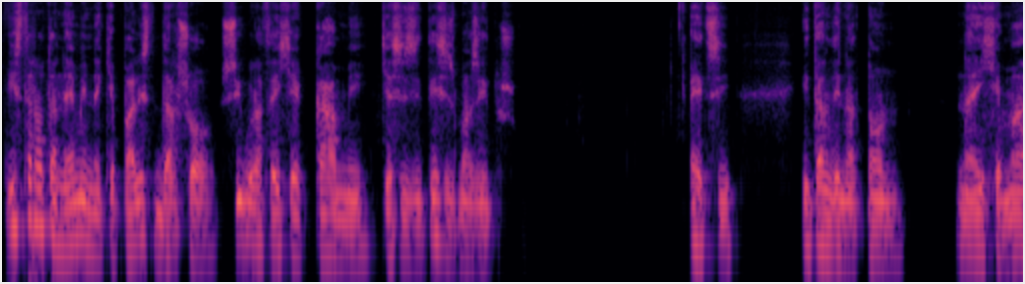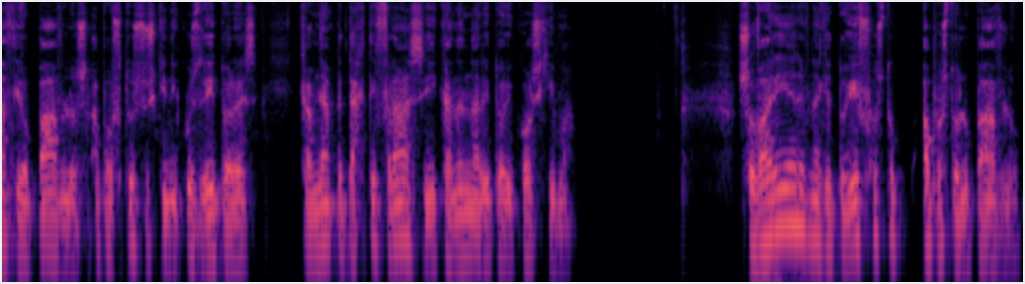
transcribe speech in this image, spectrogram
Ύστερα όταν έμεινε και πάλι στην Ταρσό, σίγουρα θα είχε κάμει και συζητήσεις μαζί τους. Έτσι, ήταν δυνατόν να είχε μάθει ο Παύλος από αυτούς τους κοινικούς ρήτορες καμιά πεταχτή φράση ή κανένα ρητορικό σχήμα. Σοβαρή έρευνα για το ύφος του Αποστολού Παύλου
